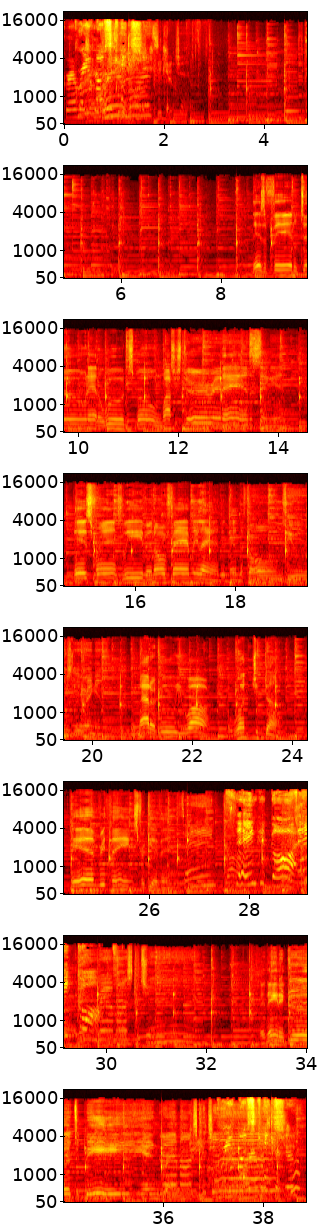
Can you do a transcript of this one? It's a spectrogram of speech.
Grandma's, Grandma's kitchen. kitchen. There's a fiddle tune and a wooden spoon while she's stirring and a singing. There's friends leaving our family land, and then the phone's usually ringing. No matter who you are or what you've done, everything's forgiven. And ain't it good to be in Grandma's kitchen? Grandma's kitchen.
